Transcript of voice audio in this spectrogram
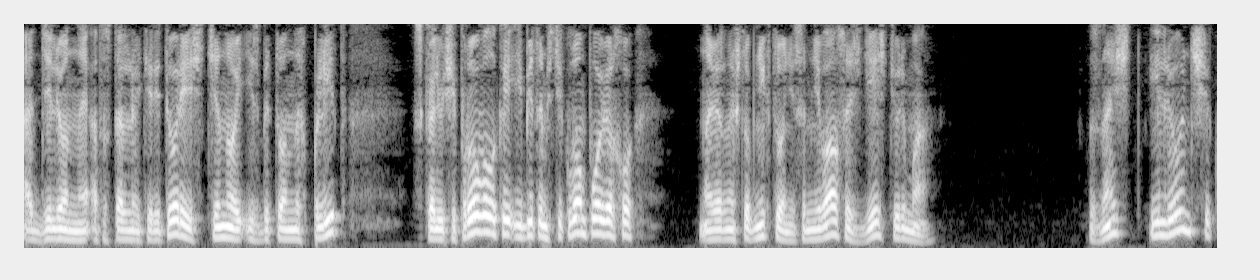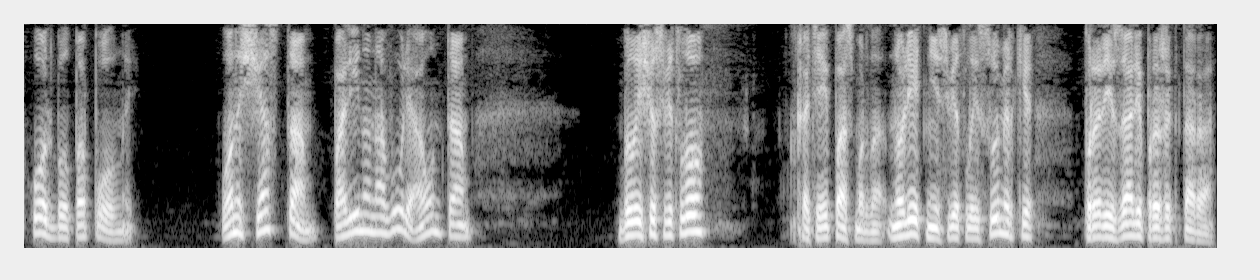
отделенное от остальной территории стеной из бетонных плит с колючей проволокой и битым стеклом поверху, Наверное, чтобы никто не сомневался, здесь тюрьма. Значит, и Ленчик отбыл по полной. Он и сейчас там, Полина на воле, а он там. Было еще светло, хотя и пасмурно, но летние светлые сумерки прорезали прожектора.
